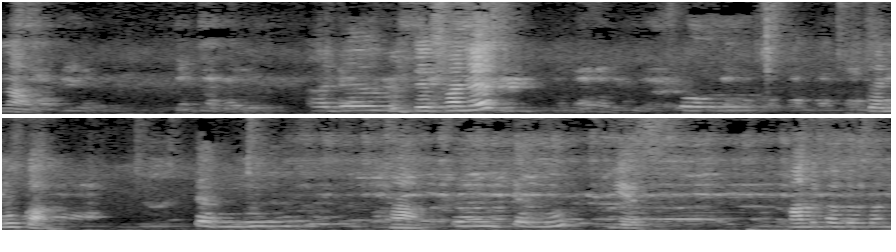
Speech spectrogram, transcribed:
Now, this one is Tanuka. Tanu. Huh. Tanu. Yes हाँ दिखा दो सन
